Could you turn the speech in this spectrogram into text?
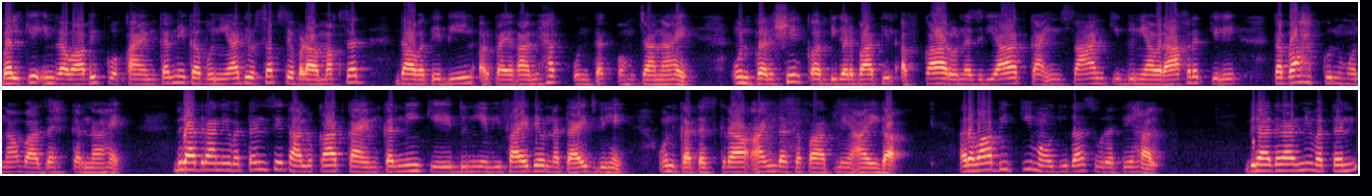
بلکہ ان روابط کو قائم کرنے کا بنیادی اور سب سے بڑا مقصد دعوت دین اور پیغام حق ان تک پہنچانا ہے۔ ان پر شرک اور دیگر باطل افکار و نظریات کا انسان کی دنیا اور آخرت کے لیے تباہ کن ہونا واضح کرنا ہے۔ برادران وطن سے تعلقات قائم کرنے کے دنیاوی فائدے اور نتائج بھی ہیں۔ ان کا تذکرہ آئندہ صفات میں آئے گا۔ روابط کی موجودہ صورتحال۔ برادران وطن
